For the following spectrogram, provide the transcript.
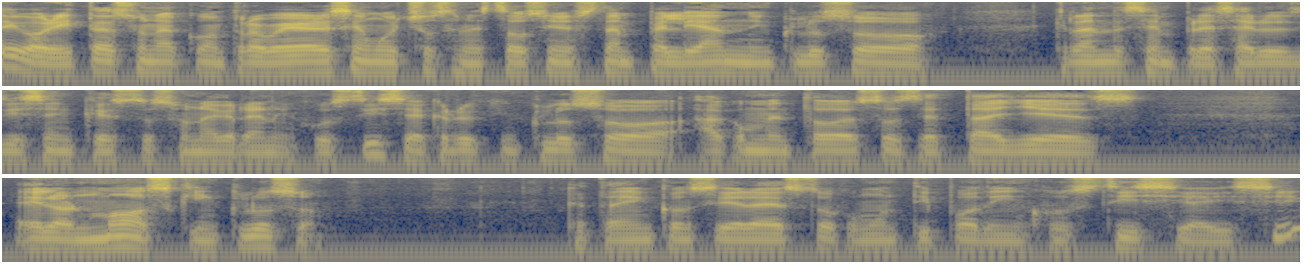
Digo, ahorita es una controversia, muchos en Estados Unidos están peleando, incluso grandes empresarios dicen que esto es una gran injusticia. Creo que incluso ha comentado estos detalles Elon Musk, incluso, que también considera esto como un tipo de injusticia. Y sí,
